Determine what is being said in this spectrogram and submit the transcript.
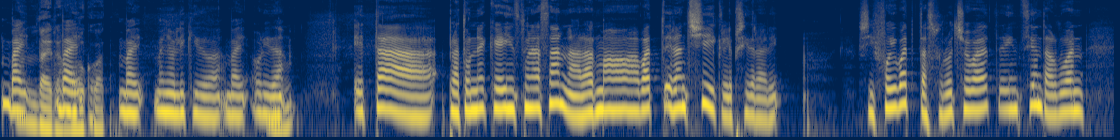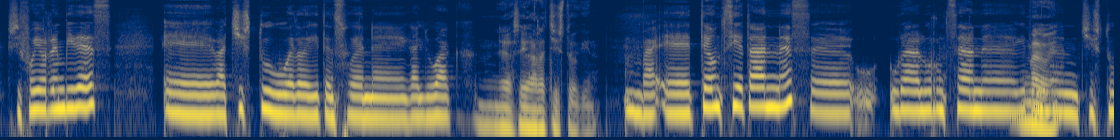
Bai, aldaera bai, moduko bat. bai, baino likidoa, bai, hori da. Mhm. Eta Platonek egin zuena zen, alarma bat erantzi klepsidrari. Sifoi bat eta zulotxo bat egin zion, eta orduan sifoi horren bidez, e, ba, txistu edo egiten zuen e, gailuak. Ja, zigara txistuekin. Ba, e, teontzietan, ez, e, ura lurruntzean e, egiten Bai, bai. den txistu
